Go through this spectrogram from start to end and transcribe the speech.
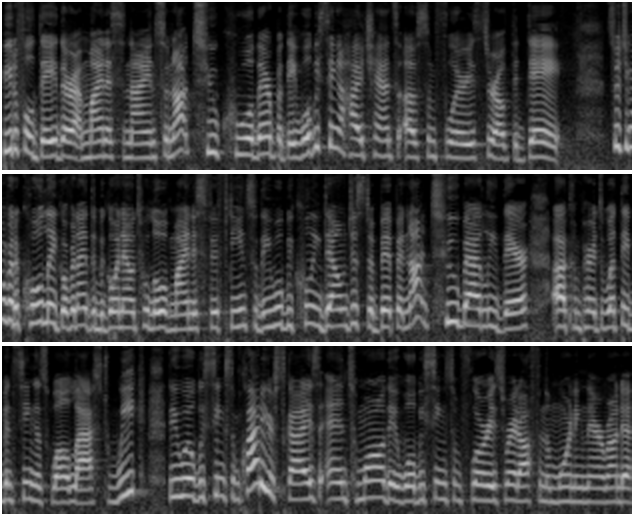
beautiful day there at minus nine. So not too cool there, but they will be seeing a high chance of some flurries throughout the day. Switching over to Cold Lake overnight, they'll be going down to a low of minus 15, so they will be cooling down just a bit, but not too badly there uh, compared to what they've been seeing as well last week. They will be seeing some cloudier skies, and tomorrow they will be seeing some flurries right off in the morning there, around a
